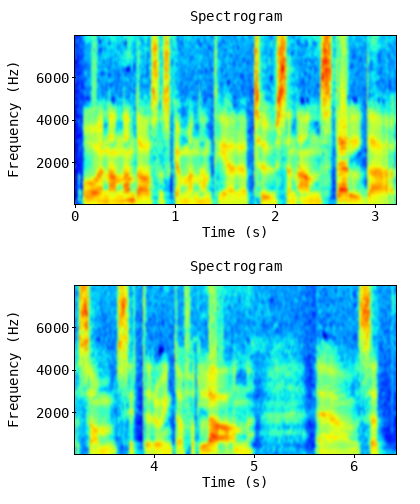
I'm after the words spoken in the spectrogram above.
Och en annan dag så ska man hantera tusen anställda som sitter och inte har fått lön. Eh, så att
